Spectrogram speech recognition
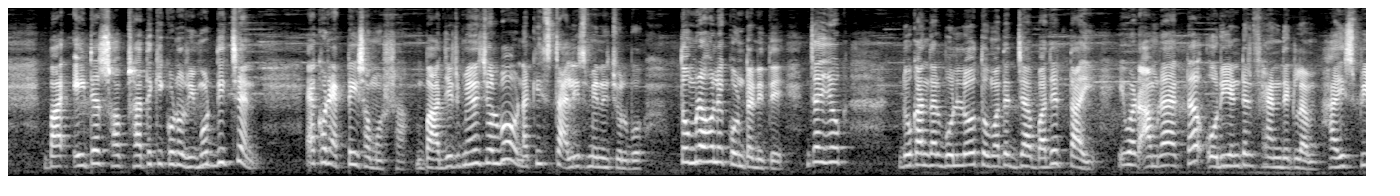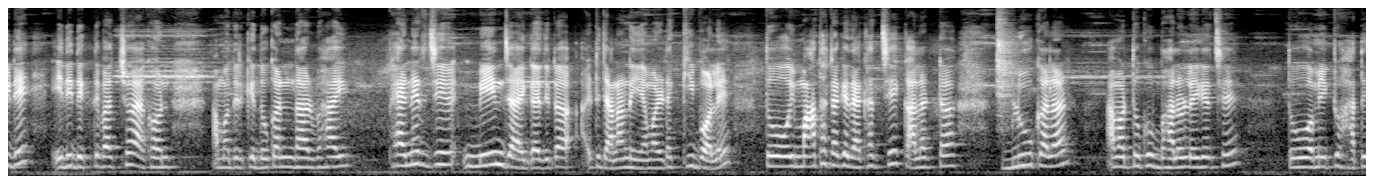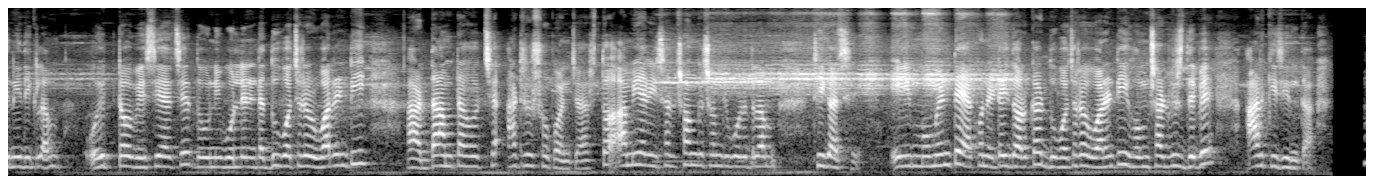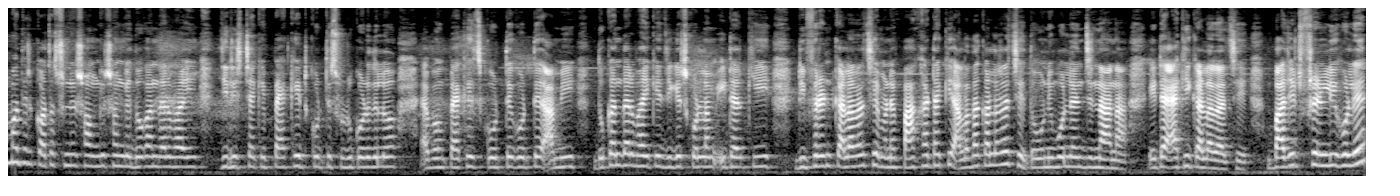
বা এইটার সব সাথে কি কোনো রিমোট দিচ্ছেন? এখন একটাই সমস্যা বাজেট মেনে চলবো নাকি স্টাইলিশ মেনে চলবো? তোমরা হলে কোনটা নিতে? যাই হোক, দোকানদার বলল, তোমাদের যা বাজেট তাই। এবার আমরা একটা ওরিয়েন্টের ফ্যান দেখলাম হাই স্পিডে এদিকে দেখতে পাচ্ছ এখন আমাদেরকে দোকানদার ভাই ফ্যানের যে মেন জায়গা যেটা, এটা জানা নেই আমার, এটা কি বলে? তো ওই মাথাটাকে দেখাচ্ছে কালারটা ব্লু কালার আমার তো খুব ভালো লেগেছে। তো আমি একটু হাতে নিয়ে দেখলাম, ওয়েটটাও বেশি আছে। তো উনি বললেন, এটা দু বছরের ওয়ারেন্টি আর দামটা হচ্ছে আঠেরোশো পঞ্চাশ। তো আমি আর ঈশান সঙ্গে সঙ্গে বলে দিলাম, ঠিক আছে, এই মোমেন্টে এখন এটাই দরকার, দু বছরের ওয়ারেন্টি হোম সার্ভিস দেবে, আর কি চিন্তা? আমাদের কথা শুনে সঙ্গে সঙ্গে দোকানদার ভাই জিনিসটাকে প্যাকেট করতে শুরু করে দিল এবং প্যাকেজ করতে করতে আমি দোকানদার ভাইকে জিজ্ঞেস করলাম, এটার কি ডিফারেন্ট কালার আছে? মানে পাখাটা কি আলাদা কালার আছে? তো উনি বললেন যে, না না, এটা একই কালার আছে। বাজেট ফ্রেন্ডলি হলে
